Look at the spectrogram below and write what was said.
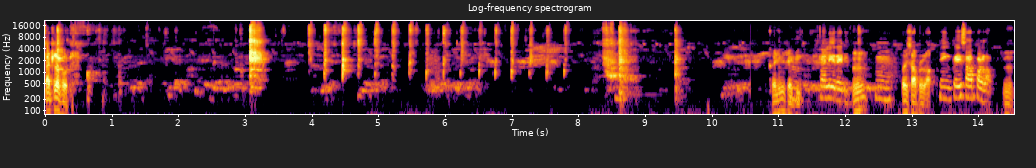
தட்டில் போட்டு களி ரெடி களி ரெடி ம். போய் சாப்பிடலாம். நீங்கள் போய் சாப்பிடலாம். ம்.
